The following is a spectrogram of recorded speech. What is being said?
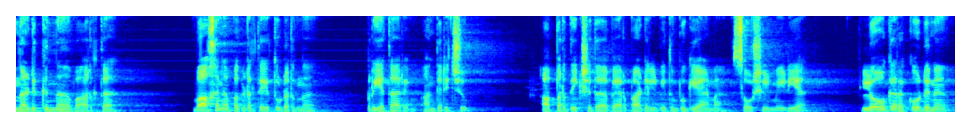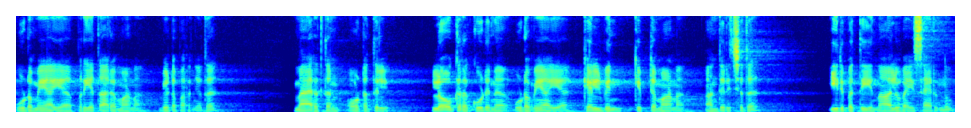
നടുക്കുന്ന വാർത്ത വാഹനാപകടത്തെ തുടർന്ന് പ്രിയതാരം അന്തരിച്ചു. അപ്രതീക്ഷിത വേർപാടിൽ വിതുമ്പുകയാണ് സോഷ്യൽ മീഡിയ. ലോക റെക്കോർഡിന് ഉടമയായ പ്രിയതാരമാണ് വിട പറഞ്ഞത്. മാരത്തൺ ഓട്ടത്തിൽ ലോക റെക്കോർഡിന് ഉടമയായ കെൽവിൻ കിപ്റ്റമാണ് അന്തരിച്ചത്. ഇരുപത്തിനാല് വയസ്സായിരുന്നു.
